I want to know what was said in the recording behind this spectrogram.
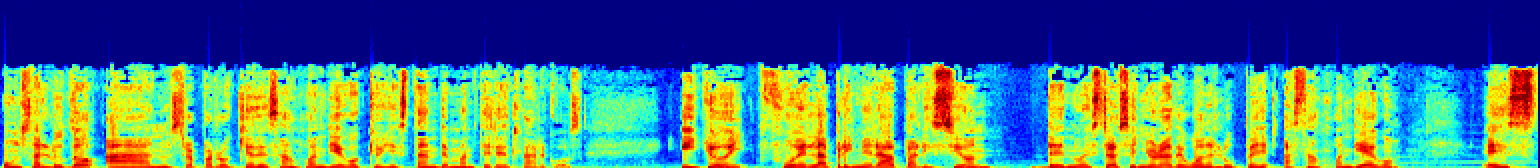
un saludo a nuestra parroquia de San Juan Diego que hoy están de manteles largos. Y hoy fue la primera aparición de Nuestra Señora de Guadalupe a San Juan Diego. Es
